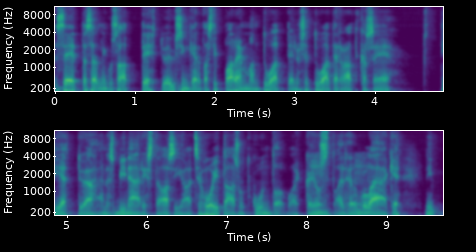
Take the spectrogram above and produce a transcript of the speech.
se, että sä niin kuin saat tehtyä yksinkertaisesti paremman tuotteen, jos se tuote ratkaisee tiettyä ns. binääristä asiaa, että se hoitaa sut kuntoon vaikka mm. jostain, se on mm. lääke, niin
